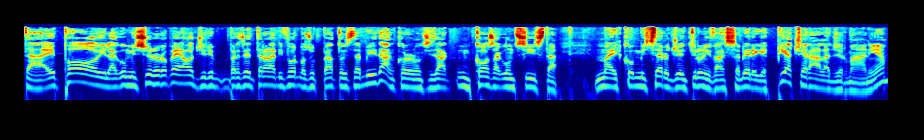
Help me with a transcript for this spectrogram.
preoccupata e poi la Commissione europea oggi presenterà la riforma sul patto di stabilità. Ancora non si sa in cosa consista, ma il commissario Gentiloni fa sapere che piacerà alla Germania.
